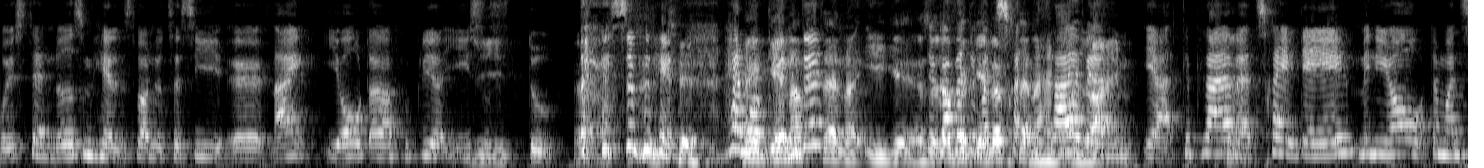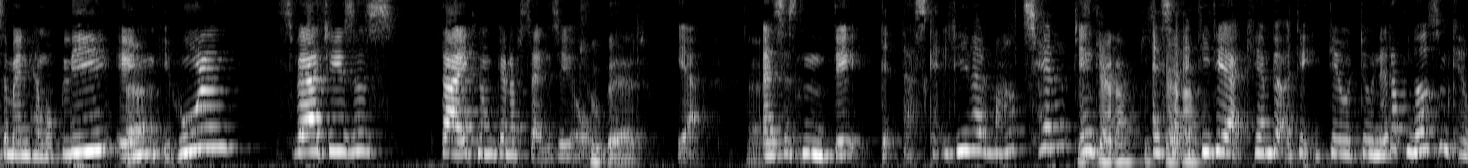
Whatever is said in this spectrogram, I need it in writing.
ryste af noget som helst, var nødt til at sige, øh, nej, i år der forbliver Jesus Lige. død. Ja. Ja. Simpelthen. Han han vente. genopstander ikke. Altså, Det godt derfor det tre, genopstander han plejer at være, online. ja, det plejer at Ja. være tre dage, men i år, der må han simpelthen, han må blive inde Ja. i hulen. Desværre, Jesus, der er ikke nogen genopstandelse i år. Too bad. Ja. Ja. Altså sådan, det, det, der skal alligevel meget til, Det ikke? skal der, det skal altså, der. de der kæmpe, og det, det, er jo, det er jo netop noget, som kan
